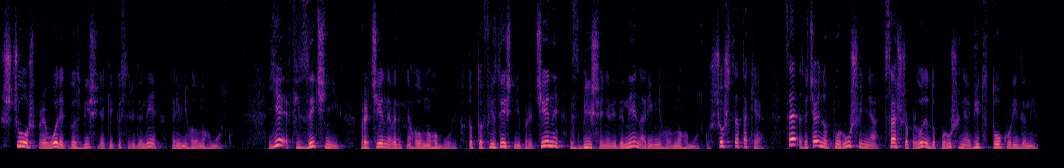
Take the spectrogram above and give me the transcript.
що ж приводить до збільшення кількості рідини на рівні головного мозку. Є фізичні причини виникнення головного болю, тобто фізичні причини збільшення рідини на рівні головного мозку. Що ж це таке? Це, звичайно, порушення, все, що призводить до порушення відтоку рідини.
